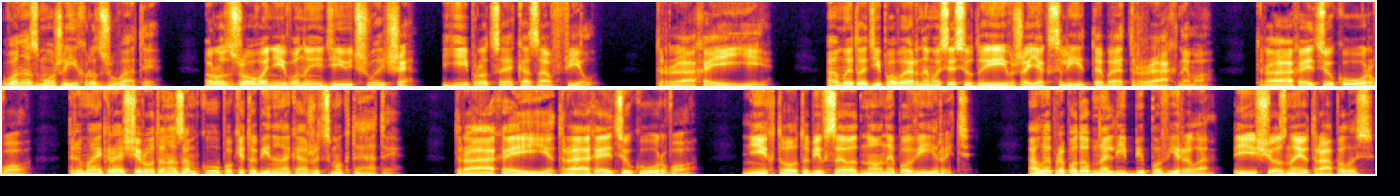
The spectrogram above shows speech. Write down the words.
Вона зможе їх розжувати. Розжовані вони діють швидше, їй про це казав Філ. Трахай її. А ми тоді повернемося сюди і вже як слід тебе трахнемо. Трахай цю курву. Тримай краще рота на замку, поки тобі не накажуть смоктати. Трахай її, трахай цю курву. Ніхто тобі все одно не повірить. Але преподобна Ліббі повірила, і що з нею трапилось?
